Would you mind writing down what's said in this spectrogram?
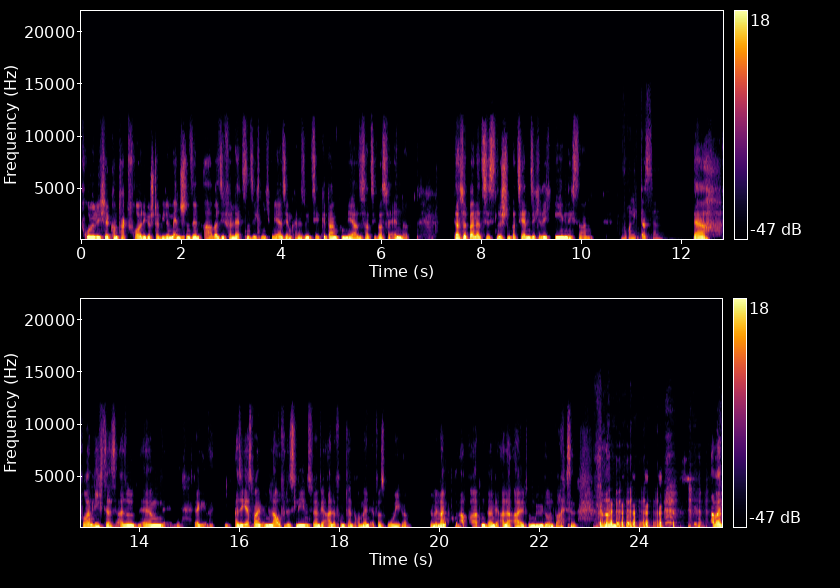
fröhliche, kontaktfreudige, stabile Menschen sind, aber sie verletzen sich nicht mehr, sie haben keine Suizidgedanken mehr, also es hat sich was verändert. Das wird bei narzisstischen Patienten sicherlich ähnlich sein. Woran liegt das denn? Ja, woran liegt das? Also, ähm, also erstmal im Laufe des Lebens werden wir alle vom Temperament etwas ruhiger. Wenn wir mhm. lange abwarten, werden wir alle alt und müde und weise. Ähm, aber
